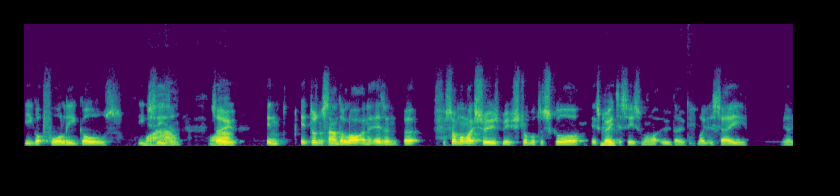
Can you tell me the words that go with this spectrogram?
he got four league goals each wow. season. Wow. So, in it doesn't sound a lot, and it isn't. But for someone like Shrewsbury who struggled to score, it's mm-hmm. great to see someone like Udoh, like you say, you know,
